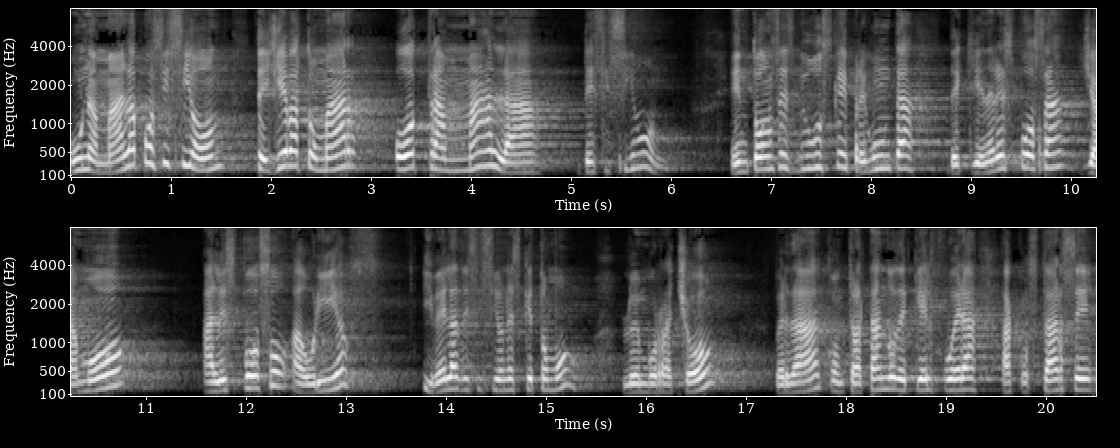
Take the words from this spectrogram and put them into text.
una mala posición te lleva a tomar otra mala decisión. Entonces busca y pregunta de quién era esposa, llamó al esposo a Urias y ve las decisiones que tomó. Lo emborrachó, ¿verdad? Contratando de que él fuera a acostarse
